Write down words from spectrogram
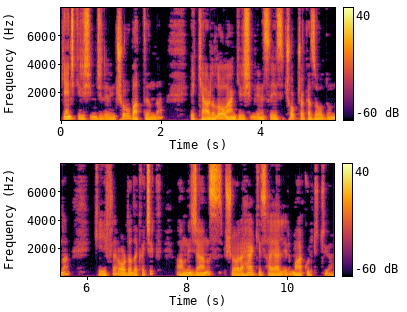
genç girişimcilerin çoğu battığından ve karlılığı olan girişimlerin sayısı çok çok az olduğundan keyifler orada da kaçık. Anlayacağınız şu ara herkes hayalleri makul tutuyor.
